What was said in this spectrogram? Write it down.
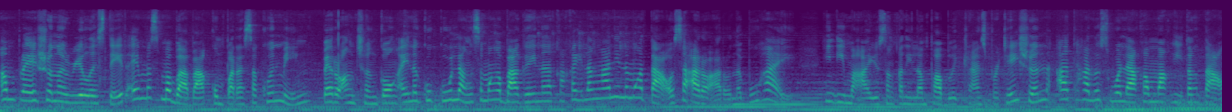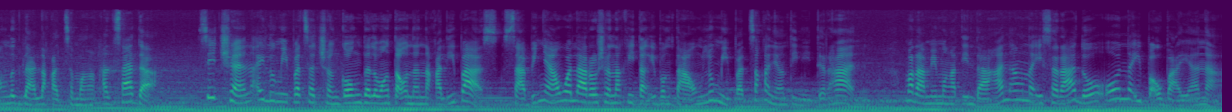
Ang presyo ng real estate ay mas mababa kumpara sa Kunming, pero ang Changkong ay nagkukulang sa mga bagay na kakailanganin ng mga tao sa araw-araw na buhay. Hindi maayos ang kanilang public transportation at halos wala kang makitang taong naglalakad sa mga kalsada. Si Chen ay lumipat sa Changkong dalawang taon na nakalipas. Sabi niya wala raw siyang nakitang ibang taong lumipat sa kanyang tinitirhan. Marami mga tindahan ang naisarado o naipaubaya na.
